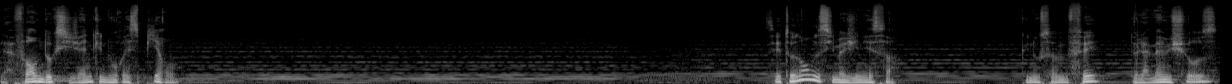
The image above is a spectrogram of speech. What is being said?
la forme d'oxygène que nous respirons. C'est étonnant de s'imaginer ça, que nous sommes faits de la même chose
